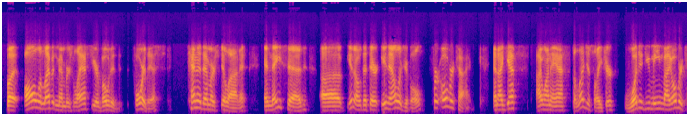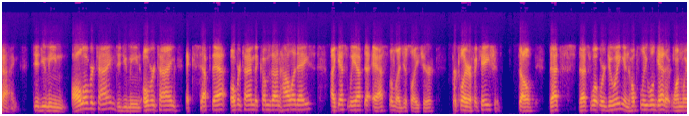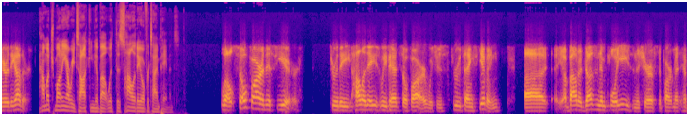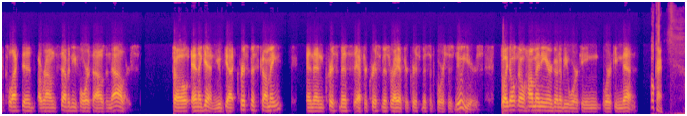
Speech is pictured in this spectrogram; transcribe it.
But all 11 members last year voted for this. 10 of them are still on it, and they said, uh, you know, that they're ineligible for overtime. And I guess I want to ask the legislature, what did you mean by overtime? Did you mean all overtime? Did you mean overtime except that overtime that comes on holidays? I guess we have to ask the legislature for clarification. So that's that's what we're doing, and hopefully we'll get it one way or the other. How much money are we talking about with this holiday overtime payments? Well, so far this year, through the holidays we've had so far, which is through Thanksgiving, uh, about a dozen employees in the sheriff's department have collected around $74,000. So, and again, you've got Christmas coming, and then Christmas after Christmas, right after Christmas, of course, is New Year's. So I don't know how many are going to be working working then. Okay.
